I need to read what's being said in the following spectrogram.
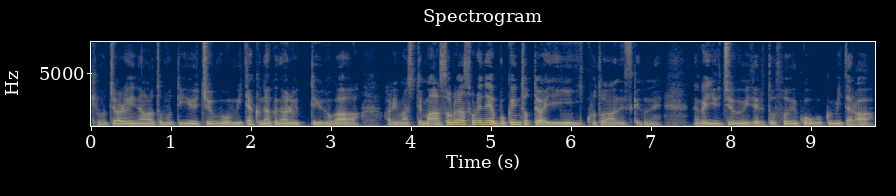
気持ち悪いなと思って YouTube を見たくなくなるっていうのがありましてまあそれはそれで僕にとってはいいことなんですけどね。なんか YouTube 見てるとそういう広告見たら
